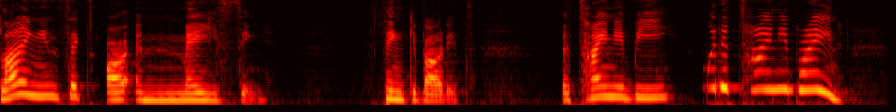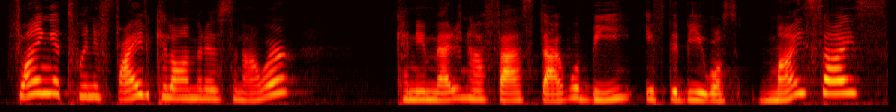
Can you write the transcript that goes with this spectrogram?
Flying insects are amazing. Think about it. A tiny bee with a tiny brain flying at 25 kilometers an hour. Can you imagine how fast that would be if the bee was my size?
